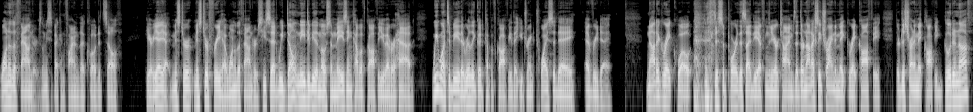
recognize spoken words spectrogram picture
one of the founders. Let me see if I can find the quote itself here. Yeah, yeah, Mr. Mr. Freiha, one of the founders. He said, "We don't need to be the most amazing cup of coffee you've ever had. We want to be the really good cup of coffee that you drink twice a day, every day." Not a great quote to support this idea from the New York Times that they're not actually trying to make great coffee. They're just trying to make coffee good enough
